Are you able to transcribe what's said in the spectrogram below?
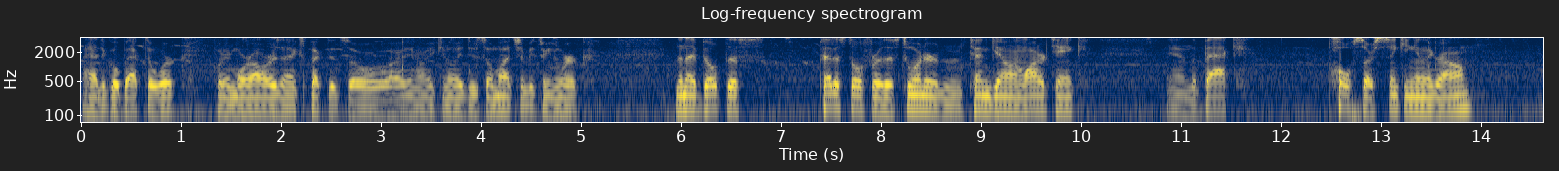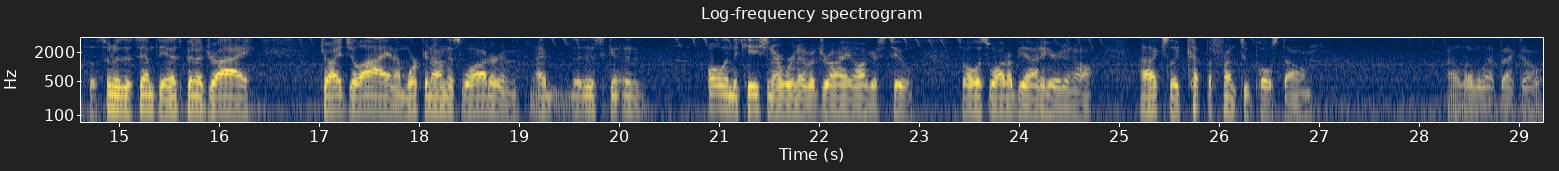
I had to go back to work, put in more hours than I expected, so uh, you know you can only do so much in between work. Then I built this pedestal for this 210 gallon water tank, and the back posts are sinking in the ground. So as soon as it's empty, and it's been a dry, dry July, and I'm working on this water, and I, this uh, all indication are we're gonna have a dry August too. So all this water will be out of here then I'll, I'll actually cut the front two posts down. I'll level that back out.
